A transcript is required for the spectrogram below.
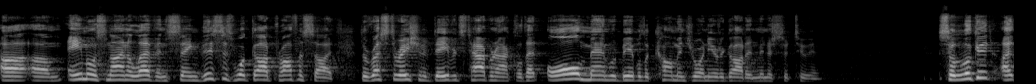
uh, um, Amos 9:11, saying, "This is what God prophesied: the restoration of David's tabernacle, that all men would be able to come and draw near to God and minister to Him." So look at, I,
